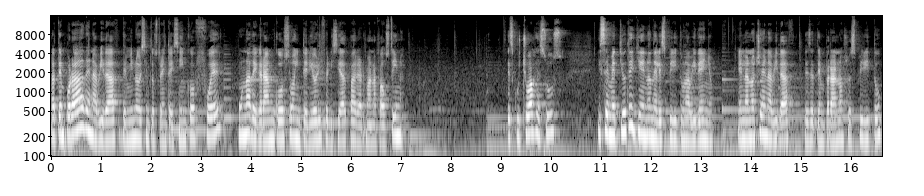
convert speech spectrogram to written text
La temporada de Navidad de 1935 fue una de gran gozo interior y felicidad para la hermana Faustina. Escuchó a Jesús y se metió de lleno en el espíritu navideño. En la noche de Navidad, desde temprano, su espíritu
